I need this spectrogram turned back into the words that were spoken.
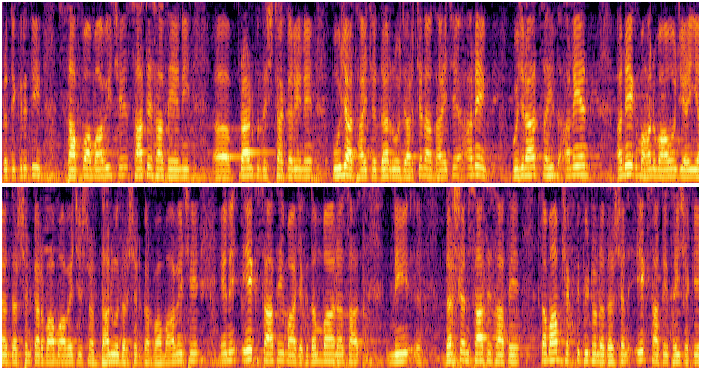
પ્રતિકૃતિ સ્થાપવામાં આવી છે. સાથે સાથે એની પ્રાણ પ્રતિષ્ઠા કરીને પૂજા થાય છે, દરરોજ અર્ચના થાય છે. અને ગુજરાત સહિત અનેક મહાનુભાવો જે અહીંયા દર્શન કરવામાં આવે છે, શ્રદ્ધાળુઓ દર્શન કરવામાં આવે છે. એને એક સાથે મા જગદંબાના ની દર્શન સાથે સાથે તમામ શક્તિપીઠોના દર્શન એક સાથે થઈ શકે.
